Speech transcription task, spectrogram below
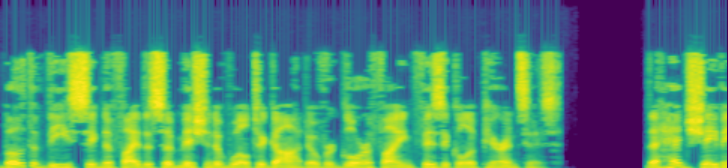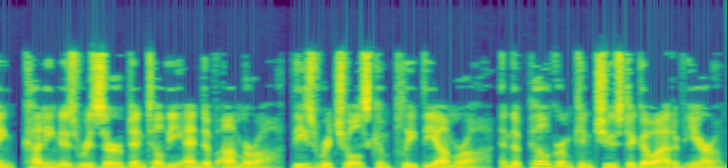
Both of these signify the submission of will to God over glorifying physical appearances. The head shaving, cutting is reserved until the end of Umrah, these rituals complete the Umrah, and the pilgrim can choose to go out of Ihram.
